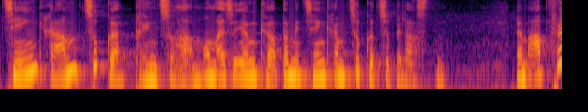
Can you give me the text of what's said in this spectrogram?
10 Gramm Zucker drin zu haben, um also Ihren Körper mit 10 Gramm Zucker zu belasten? Beim Apfel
